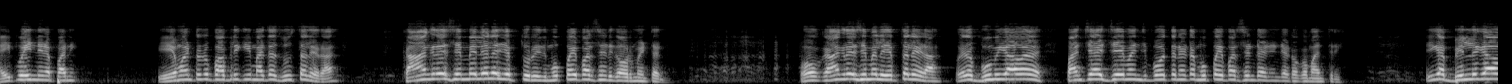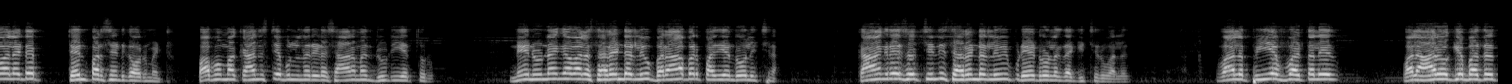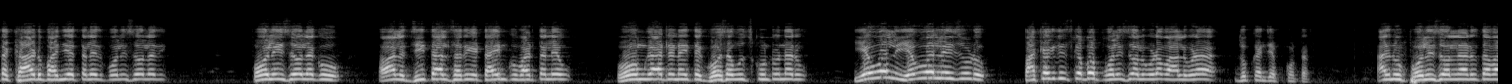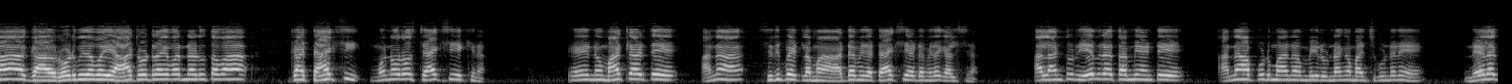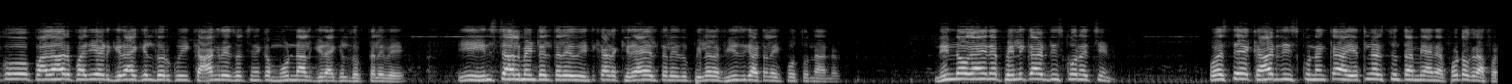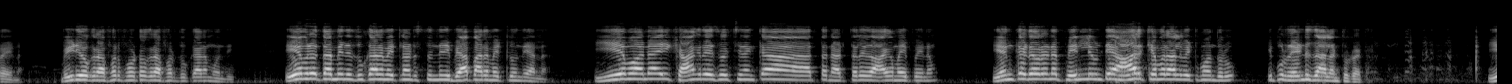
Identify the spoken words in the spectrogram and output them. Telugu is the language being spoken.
అయిపోయింది నా పని. ఏమంటారు పబ్లిక్ ఈ మధ్య చూస్తలేరా? కాంగ్రెస్ ఎమ్మెల్యేలే చెప్తున్నారు ఇది ముప్పై పర్సెంట్ గవర్నమెంట్ అని. ఓ కాంగ్రెస్ ఎమ్మెల్యే చెప్తలేడా? ఏదో భూమి కావాలి పంచాయతీ చేయమని పోతేనట ముప్పై పర్సెంట్ అడిగిండట ఒక మంత్రి. ఇక బిల్లు కావాలంటే టెన్ పర్సెంట్ గవర్నమెంట్. పాపం మా కానిస్టేబుల్ ఉన్నారు ఇక్కడ చాలా మంది డ్యూటీ చేస్తున్నారు నేను ఉండగా వాళ్ళ సరెండర్ లీవ్ బరాబర్ పదిహేను రోజులు ఇచ్చిన. కాంగ్రెస్ వచ్చింది సరెండర్ లీవ్ ఇప్పుడు ఏడు రోజులకు తగ్గించారు వాళ్ళది. వాళ్ళ పిఎఫ్ పడతలేదు. వాళ్ళ ఆరోగ్య భద్రత కార్డు పనిచేస్తలేదు పోలీసు వాళ్ళది పోలీసు వాళ్ళకు వాళ్ళ జీతాలు సరిగ్గా టైంకు పడతలేవు. హోంగార్డులను అయితే గోస ఊచుకుంటున్నారు ఎవరిని ఎవరిని చూడు? పక్కకి తీసుకపో పోలీసు వాళ్ళు కూడా వాళ్ళు కూడా దుఃఖం చెప్పుకుంటారు. అది నువ్వు పోలీసు వాళ్ళని అడుగుతావా రోడ్డు మీద పోయి ఆటో డ్రైవర్ని అడుగుతావా? గా ట్యాక్సీ మొన్న రోజు ట్యాక్సీ ఎక్కిన. నువ్వు మాట్లాడితే అన్న సిద్దిపేటలో మా అడ్డ మీద ట్యాక్సీ అడ్డ మీద కలిసిన. వాళ్ళు అంటున్నారు ఏమిరా తమ్మి? అంటే అన్న అప్పుడు మనం మీరు ఉండగా మంచిగుండనే నెలకు పదహారు పదిహేడు గిరాకీలు దొరుకు. ఈ కాంగ్రెస్ వచ్చినాక మూడు నాలుగు గిరాకీలు దొరుకుతలేవే. ఈ ఇన్స్టాల్మెంట్ వెళ్తలేదు ఇంటికాడ కిరాయి వెళ్తలేదు పిల్లల ఫీజు కట్టలేకపోతున్నా అన్నాడు. నిన్న ఒక ఆయన పెళ్ళి కార్డు తీసుకొని వచ్చిండు. వస్తే కార్డు తీసుకున్నాక ఎట్లా నడుస్తుంది తమ్మి ఆయన? ఫోటోగ్రాఫర్ ఆయన. వీడియోగ్రాఫర్ ఫోటోగ్రాఫర్ దుకాణం ఉంది. ఏమరా తమ్మి నీ దుకాణం ఎట్లా నడుస్తుంది? నీ వ్యాపారం ఎట్లుంది అన్న. ఏమో అన్న ఈ కాంగ్రెస్ వచ్చినాక అత్త నడతలేదు ఆగమైపోయినాం. వెనకటి ఎవరైనా పెళ్ళి ఉంటే ఆరు కెమెరాలు పెట్టుమందరు ఇప్పుడు రెండు చాలంటుడట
